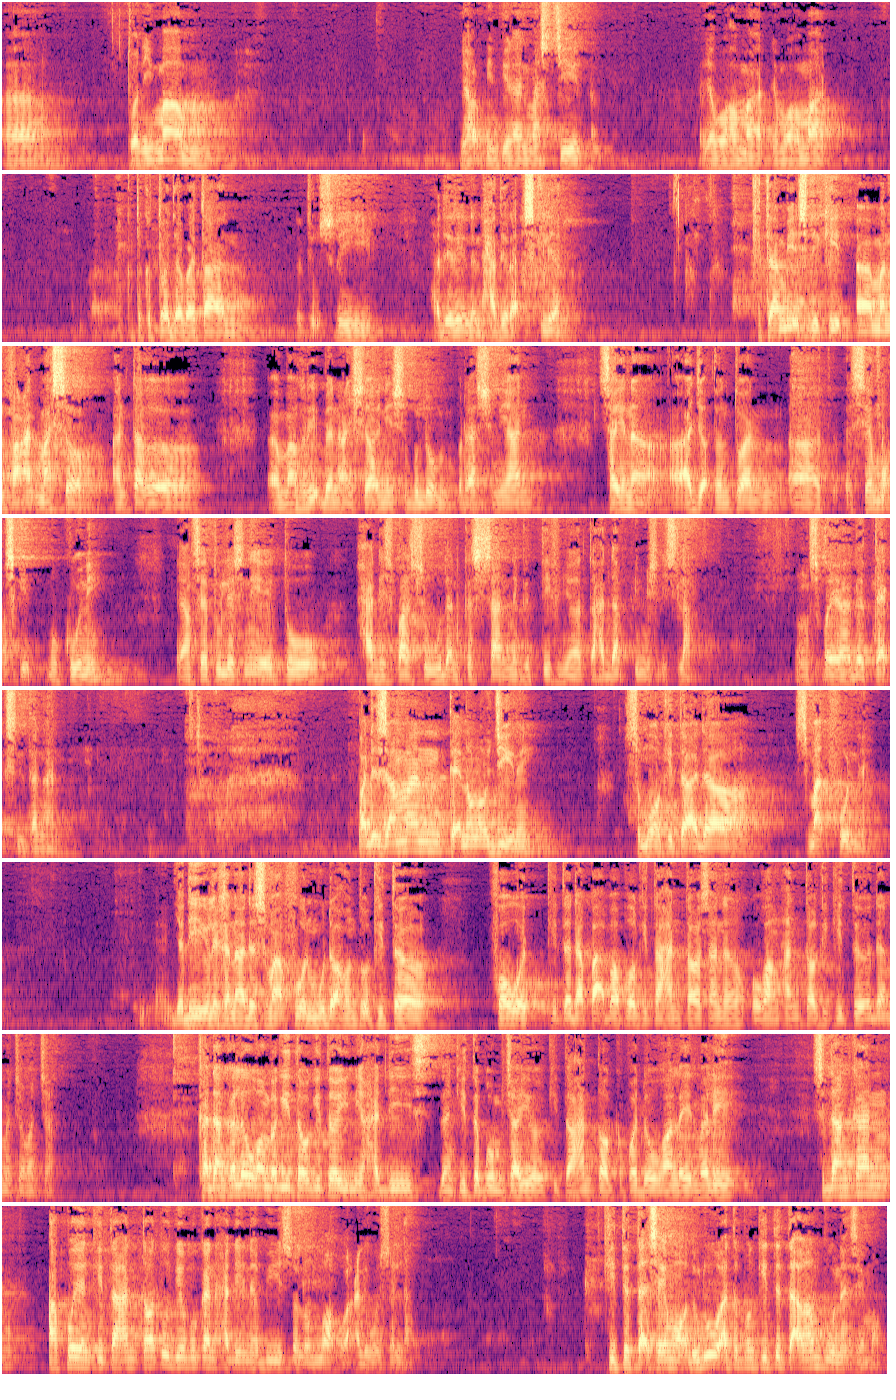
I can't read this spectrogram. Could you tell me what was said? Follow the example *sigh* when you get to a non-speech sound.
uh, Tuan Imam pihak pimpinan masjid Yang Muhammad Yang Muhammad uh, Ketua-ketua jabatan Datuk Seri Hadirin dan hadirat sekalian. Kita ambil sedikit uh, manfaat masa Antara uh, Maghrib dan Aisyah ini sebelum perasmian. Saya nak ajak tuan-tuan uh, Semak sikit buku ni. Yang saya tulis ni iaitu hadis palsu dan kesan negatifnya terhadap imej Islam. Hmm, supaya ada teks di tangan. Pada zaman teknologi ni semua kita ada smartphone ni. Jadi oleh kerana ada smartphone mudah untuk kita forward. Kita dapat apa-apa kita hantar sana orang hantar ke kita dan macam-macam Kadang-kadang orang bagi tahu kita ini hadis dan kita pun percaya, kita hantar kepada orang lain balik. Sedangkan apa yang kita hantar tu dia bukan hadis Nabi sallallahu alaihi wasallam. Kita tak semak dulu ataupun kita tak mampu nak semak.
